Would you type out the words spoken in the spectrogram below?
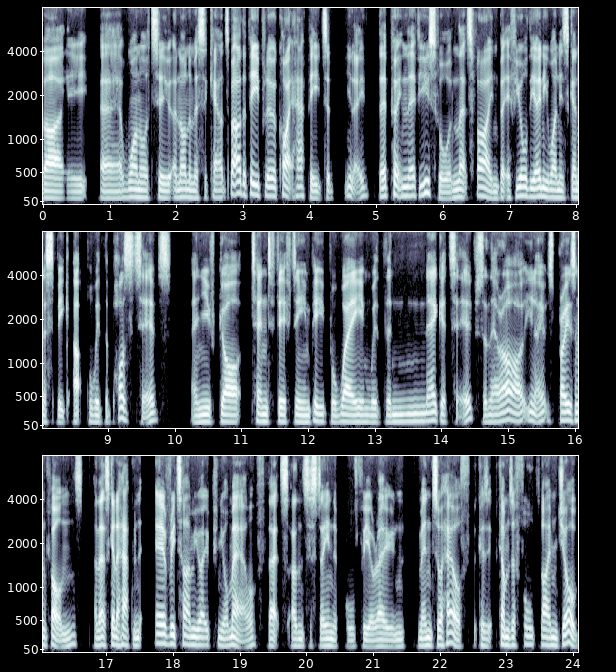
by uh, one or two anonymous accounts, but other people who are quite happy to, you know, they're putting their views forward and that's fine. But if you're the only one who's going to speak up with the positives, and you've got 10 to 15 people weighing with the negatives, and there are, you know, it's pros and cons, and that's going to happen every time you open your mouth, that's unsustainable for your own mental health because it becomes a full time job.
